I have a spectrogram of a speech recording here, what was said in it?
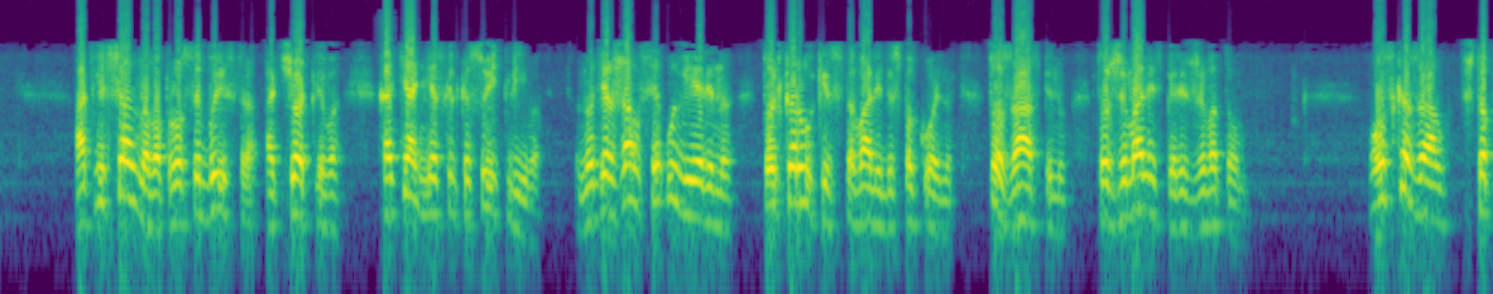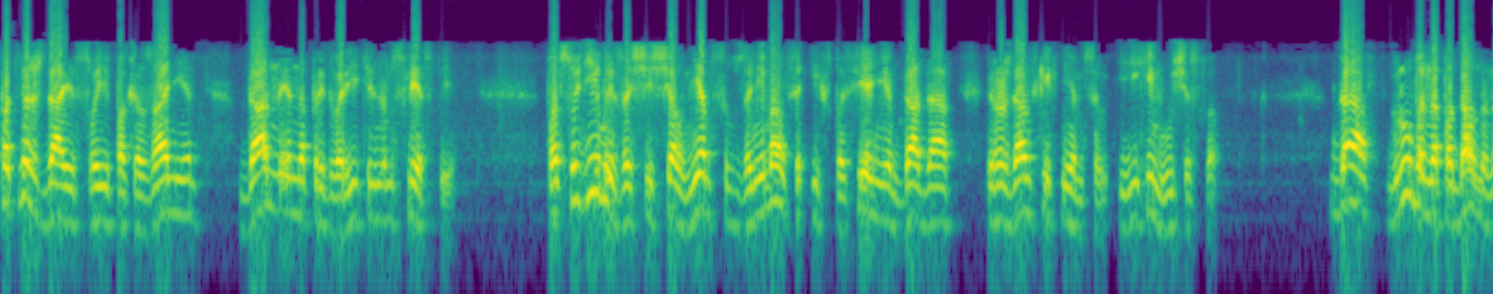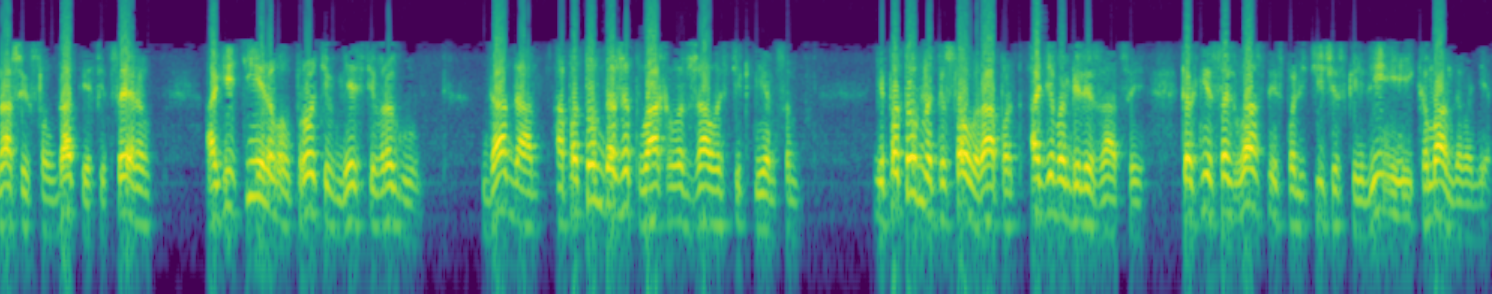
Отвечал на вопросы быстро, отчетливо, хотя несколько суетливо, но держался уверенно, только руки вставали беспокойно, то за спину, то сжимались перед животом. Он сказал, что подтверждает свои показания, данные на предварительном следствии. Подсудимый защищал немцев, занимался их спасением, да-да, гражданских немцев и их имущества. Да, грубо нападал на наших солдат и офицеров, агитировал против мести врагу. Да-да, а потом даже плакал от жалости к немцам. И потом написал рапорт о демобилизации, как несогласный с политической линией командования.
